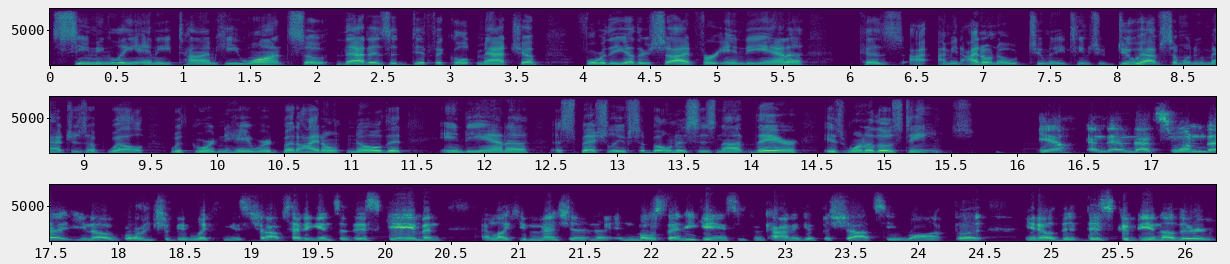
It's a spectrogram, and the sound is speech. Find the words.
seemingly anytime he wants. So that is a difficult matchup for the other side for Indiana because I, I, mean I don't know too many teams who do have someone who matches up well with Gordon Hayward, but I don't know that Indiana, especially if Sabonis is not there, is one of those teams. Yeah, and then that's one that you know Gordon should be licking his chops heading into this game, and and like you mentioned, in most any games you can kind of get the shots you want, but you know th- this could be another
